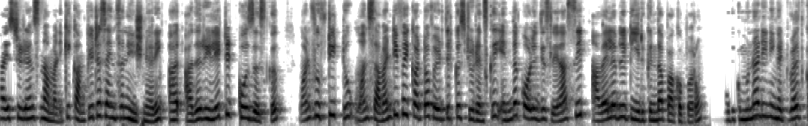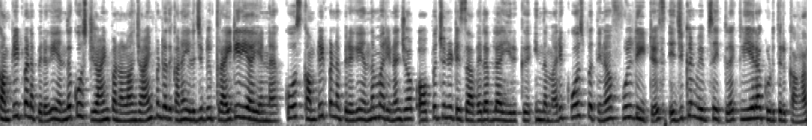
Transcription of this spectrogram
ஹை ஸ்டூடெண்ட்ஸ் நம்ம இன்னைக்கு computer science and engineering or other related கோர்சஸ்க்கு one fifty to one seventy five cut off எடுத்திருக்க ஸ்டூடெண்ட்ஸ்க்கு எந்த காலேஜஸ்லாம் சீட் அவைலபிலிட்டி இருக்குன்னு தான் பார்க்க போகிறோம் அதுக்கு முன்னாடி நீங்கள் டுவெல்த் கம்ப்ளீட் பண்ண பிறகு எந்த கோர்ஸ் ஜாயின் பண்ணலாம் ஜாயின் பண்ணுறதுக்கான எலிஜிபிள் க்ரைட்டீரியா என்ன கோர்ஸ் கம்ப்ளீட் பண்ண பிறகு எந்த மாதிரியான ஜாப் ஆப்பர்ச்சுனிட்டிஸ் அவைலபிளாக இருக்குது இந்த மாதிரி கோர்ஸ் பற்றின ஃபுல் டீட்டெயில்ஸ் எஜுகன் வெப்சைட்டில் கிளியராக கொடுத்துருக்காங்க.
